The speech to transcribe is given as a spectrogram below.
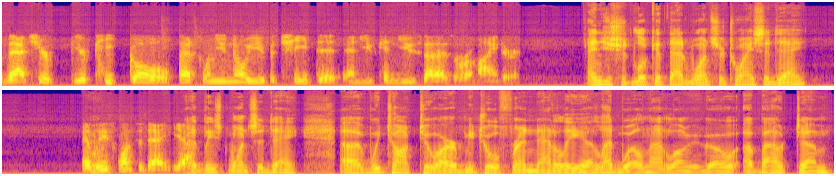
that's your your peak goal. That's when you know you've achieved it, and you can use that as a reminder. And you should look at that once or twice a day. At least once a day, yeah. At least once a day. Uh, we talked to our mutual friend Natalie uh, Ledwell not long ago about um,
